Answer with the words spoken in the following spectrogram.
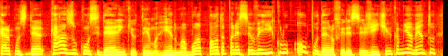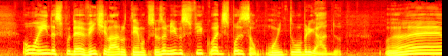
Cara, considera- Caso considerem que o tema renda uma boa pauta para seu veículo, ou puder oferecer gentil encaminhamento, ou ainda se puder ventilar o tema com seus amigos, fico à disposição. Muito obrigado. É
